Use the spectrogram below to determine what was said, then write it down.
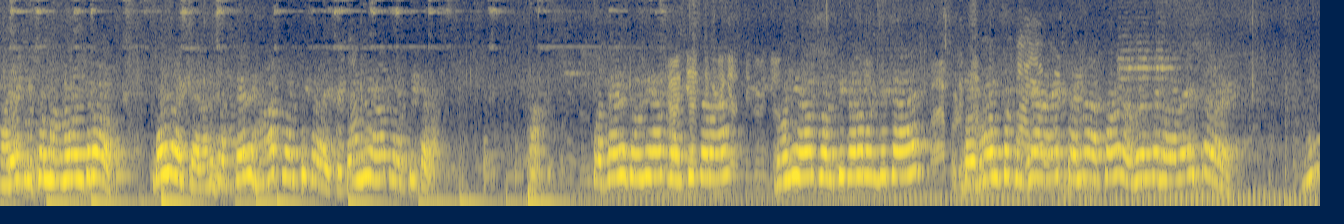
हरे कृष्ण महामंत्र बोलायचे आणि सगळ्यांनी हात वरती करायचे. दोन्ही हात वरती करा. हा. सगळ्यांनी दोन्ही हात वरती करा. दोन्ही हात वरती करा म्हणजे काय? भगवंत कुठे आहेत? त्यांना आपण आनंद भावे शरण हं?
